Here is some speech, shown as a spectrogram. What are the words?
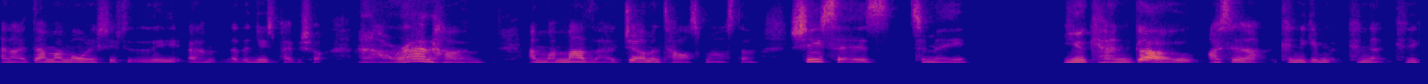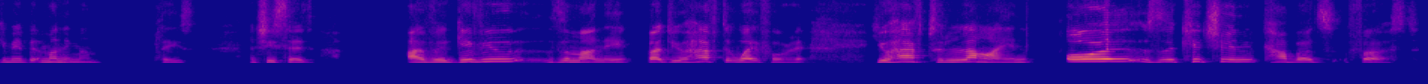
And I'd done my morning shift at the um, at the newspaper shop. And I ran home. And my mother, German taskmaster, she says, to me, "You can go." I said, uh, "Can you give me can can you give me a bit of money, mum, please?" And she said, "I will give you the money, but you have to wait for it. You have to line all the kitchen cupboards first,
